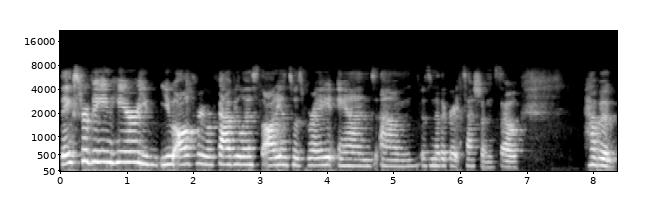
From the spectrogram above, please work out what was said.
thanks for being here. You, you all three were fabulous. The audience was great, and um, it was another great session. So have a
